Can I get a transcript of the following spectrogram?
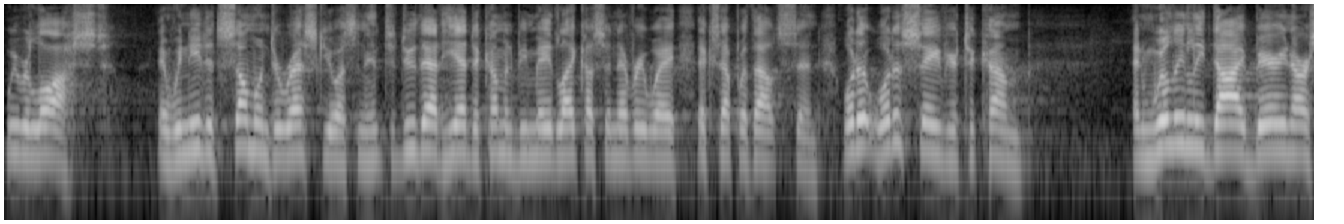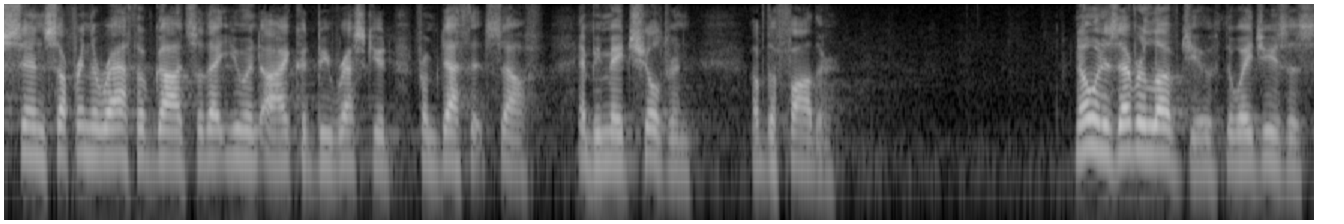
we were lost and we needed someone to rescue us. And to do that, he had to come and be made like us in every way except without sin. What a, what a Savior to come and willingly die, bearing our sins, suffering the wrath of God, so that you and I could be rescued from death itself and be made children of the Father. No one has ever loved you the way Jesus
